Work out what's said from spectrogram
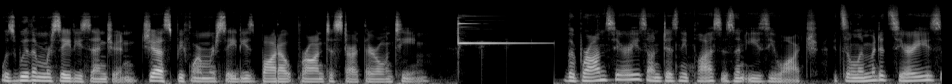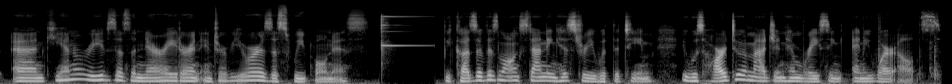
was with a Mercedes engine, just before Mercedes bought out Brawn to start their own team. The Brawn series on Disney Plus is an easy watch. It's a limited series, and Keanu Reeves as a narrator and interviewer is a sweet bonus. Because of his long standing history with the team, it was hard to imagine him racing anywhere else.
